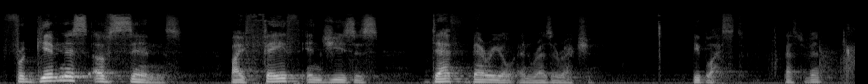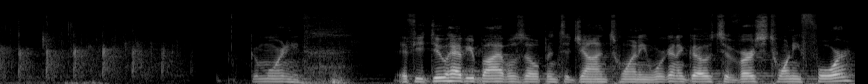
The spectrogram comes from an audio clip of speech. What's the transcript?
forgiveness of sins by faith in Jesus' death, burial, and resurrection. Be blessed. Pastor Vin. Good morning. If you do have your Bibles open to John 20, we're going to go to verse 24.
